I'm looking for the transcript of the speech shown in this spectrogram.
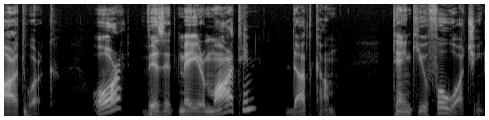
Artwork or visit meirmartin.com. Thank you for watching.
